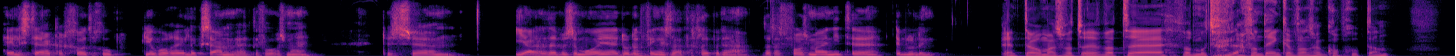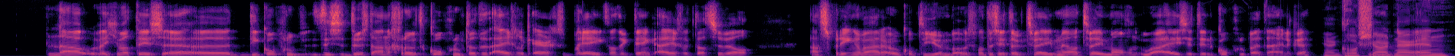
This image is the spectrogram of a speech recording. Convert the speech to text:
hele sterke, grote groep... die ook wel redelijk samenwerkte volgens mij. Dus um, ja, dat hebben ze mooi door de vingers laten glippen daar. Dat was volgens mij niet de bedoeling. En Thomas, wat, uh, wat, uh, wat moeten we daarvan denken van zo'n kopgroep dan? Nou, weet je wat het is? Hè? Uh, die kopgroep, het is een dusdanig grote kopgroep dat het eigenlijk ergens breekt. Want ik denk eigenlijk dat ze wel aan het springen waren ook op de jumbo's. Want er zitten ook twee, ja. twee man van UAE zitten in de kopgroep uiteindelijk. Hè? Ja, Grosschartner en...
